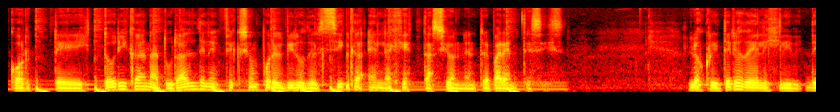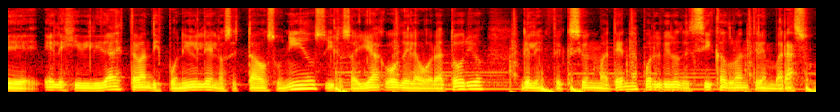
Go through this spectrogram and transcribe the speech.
Corte histórica natural de la infección por el virus del Zika en la gestación, entre paréntesis. Los criterios de, elegibilidad estaban disponibles en los Estados Unidos y los hallazgos de laboratorio de la infección materna por el virus del Zika durante el embarazo,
